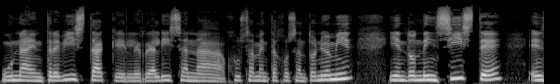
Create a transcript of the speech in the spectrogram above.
una entrevista que le realizan a, justamente a José Antonio Mid y en donde insiste en,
